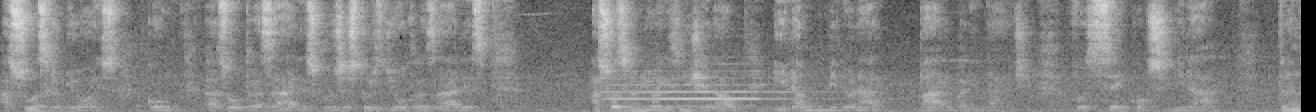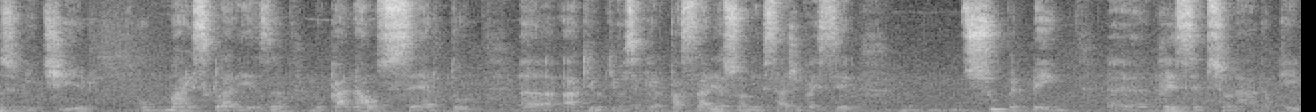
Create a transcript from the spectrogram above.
as suas reuniões com as outras áreas, com os gestores de outras áreas, as suas reuniões em geral irão melhorar barbaridade. Você conseguirá transmitir com mais clareza no canal certo uh, aquilo que você quer passar e a sua mensagem vai ser super bem uh, recepcionada, ok?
